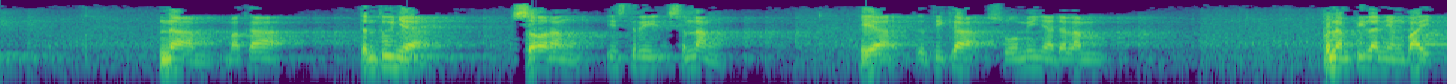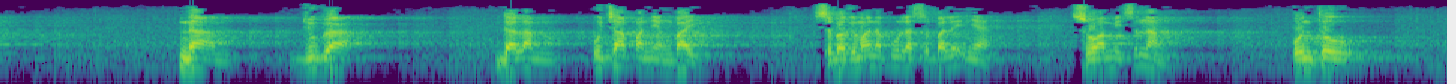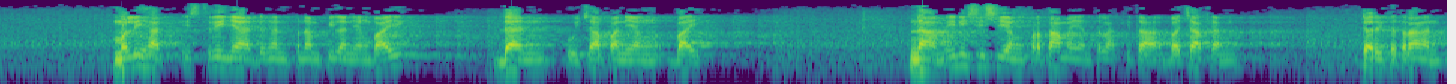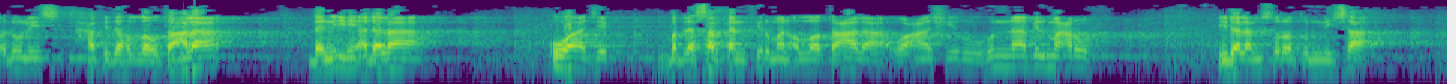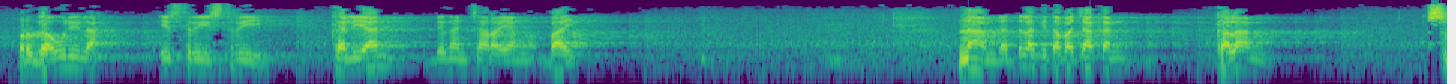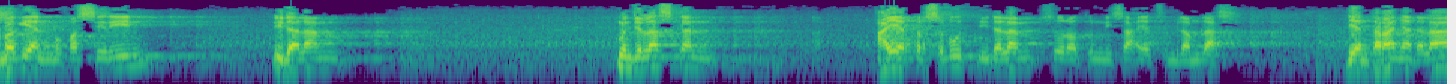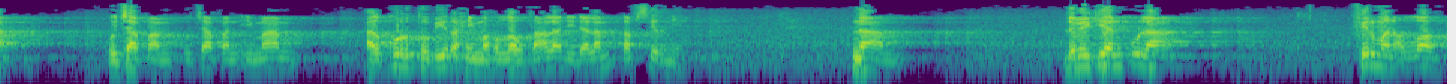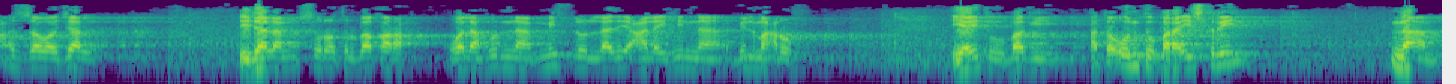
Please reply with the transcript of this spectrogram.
Nah maka tentunya seorang istri senang ya ketika suaminya dalam penampilan yang baik Nah, juga dalam ucapan yang baik. Sebagaimana pula sebaliknya, suami senang untuk melihat istrinya dengan penampilan yang baik dan ucapan yang baik. Nah, ini sisi yang pertama yang telah kita bacakan dari keterangan penulis Hafizahullah Ta'ala dan ini adalah wajib berdasarkan firman Allah taala wa ashiruhunna bil ma'ruf. Di dalam suratul nisa pergaulilah istri-istri kalian dengan cara yang baik. Nah, dan telah kita bacakan kalam sebagian mufassirin di dalam menjelaskan ayat tersebut di dalam suratul nisa ayat 19 di antaranya adalah ucapan ucapan Imam Al-Qurtubi rahimahullah taala di dalam tafsirnya. Nah, demikian pula firman Allah Azza wa Jal di dalam suratul Baqarah walahunna mithlul ladzi alaihinna bil ma'ruf yaitu bagi atau untuk para istri Naam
